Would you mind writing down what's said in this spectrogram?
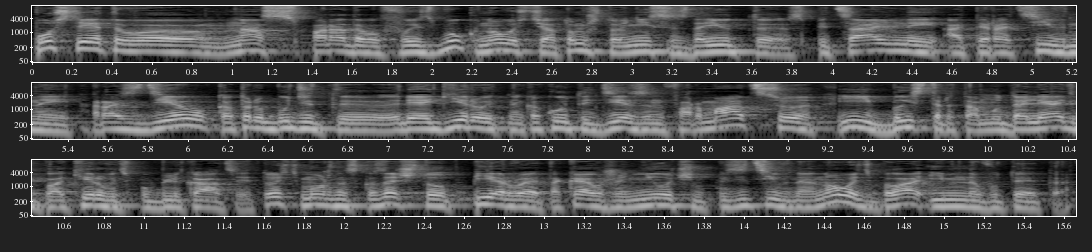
После этого нас порадовал Facebook Facebook новостью о том, что они создают э, специальный оперативный раздел, который будет э, реагировать на какую-то дезинформацию и быстро там удалять, блокировать публикации. То есть можно сказать, что первая такая уже не очень позитивная новость была именно вот эта.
